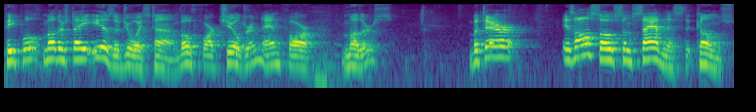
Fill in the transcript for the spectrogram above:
people, Mother's Day is a joyous time, both for children and for mothers. But there is also some sadness that comes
